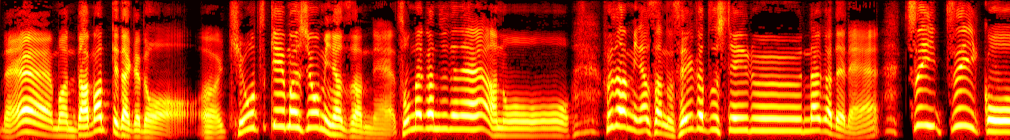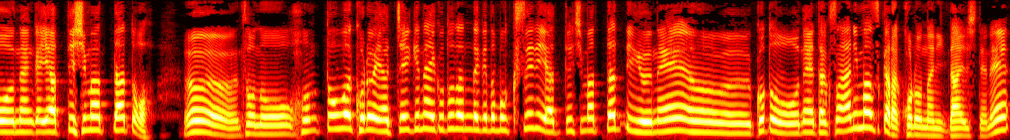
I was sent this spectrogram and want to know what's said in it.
ねえ、まあ、黙ってたけど、うん気をつけましょう、皆さんね。そんな感じでね、あのー普段皆さんの生活している中でね、ついついこう、なんかやってしまったと。うん、その、本当はこれはやっちゃいけないことなんだけども、癖でやってしまったっていうね、うん、ことをね、たくさんありますから、コロナに対してね。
